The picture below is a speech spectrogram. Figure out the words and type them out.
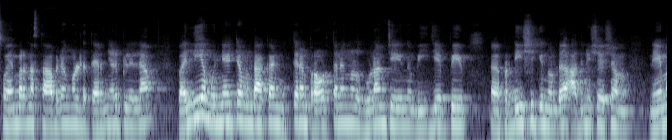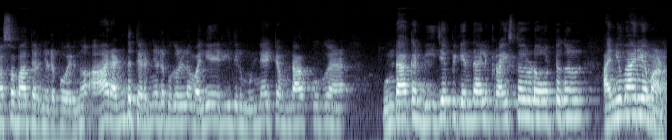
സ്വയംഭരണ സ്ഥാപനങ്ങളുടെ തെരഞ്ഞെടുപ്പിലെല്ലാം വലിയ മുന്നേറ്റം ഉണ്ടാക്കാൻ ഇത്തരം പ്രവർത്തനങ്ങൾ ഗുണം ചെയ്യുന്നു ബി ജെ പി പ്രതീക്ഷിക്കുന്നുണ്ട്. അതിനുശേഷം നിയമസഭാ തെരഞ്ഞെടുപ്പ് വരുന്നു. ആ രണ്ട് തെരഞ്ഞെടുപ്പുകളിലും വലിയ രീതിയിൽ മുന്നേറ്റം ഉണ്ടാക്കുക ഉണ്ടാക്കാൻ ബി ജെ പിക്ക് എന്തായാലും ക്രൈസ്തവരുടെ വോട്ടുകൾ അനിവാര്യമാണ്.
